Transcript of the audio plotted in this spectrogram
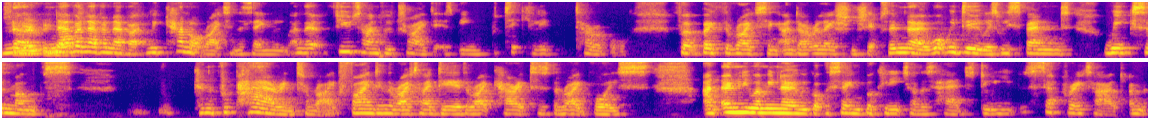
No, never, never, never. We cannot write in the same room. And the few times we've tried it has been particularly terrible for both the writing and our relationship. So, no, what we do is we spend weeks and months kind of preparing to write, finding the right idea, the right characters, the right voice. And only when we know we've got the same book in each other's heads do we separate out. And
